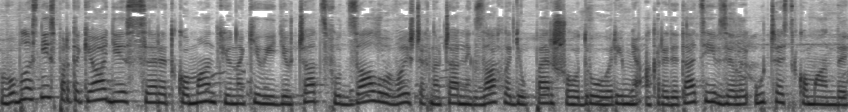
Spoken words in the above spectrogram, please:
В обласній спартакіаді серед команд юнаків і дівчат з футзалу вищих навчальних закладів першого-другого рівня акредитації взяли участь команди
